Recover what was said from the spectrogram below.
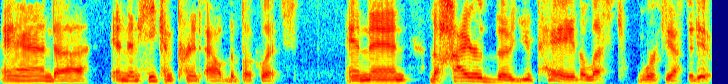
And, uh, and then he can print out the booklets. And then the higher the you pay, the less work you have to do.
